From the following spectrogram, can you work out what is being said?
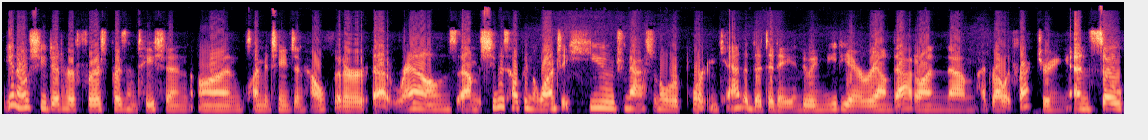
you know she did her first presentation on climate change and health that are at rounds. Um, she was helping to launch a huge national report in canada today and doing media around that on um, hydraulic fracturing. And so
